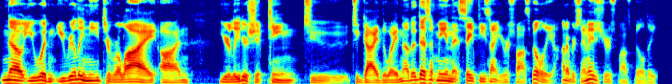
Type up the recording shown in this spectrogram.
No, you wouldn't. You really need to rely on your leadership team to to guide the way. Now, that doesn't mean that safety is not your responsibility. 100% is your responsibility.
